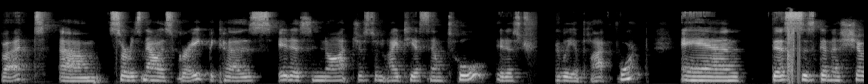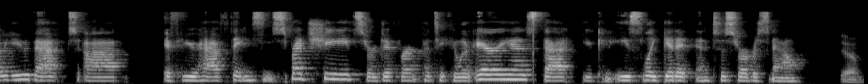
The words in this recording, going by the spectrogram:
But um, ServiceNow is great because it is not just an ITSM tool; it is truly a platform, and this is going to show you that uh, if you have things in spreadsheets or different particular areas that you can easily get it into ServiceNow. Yeah.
